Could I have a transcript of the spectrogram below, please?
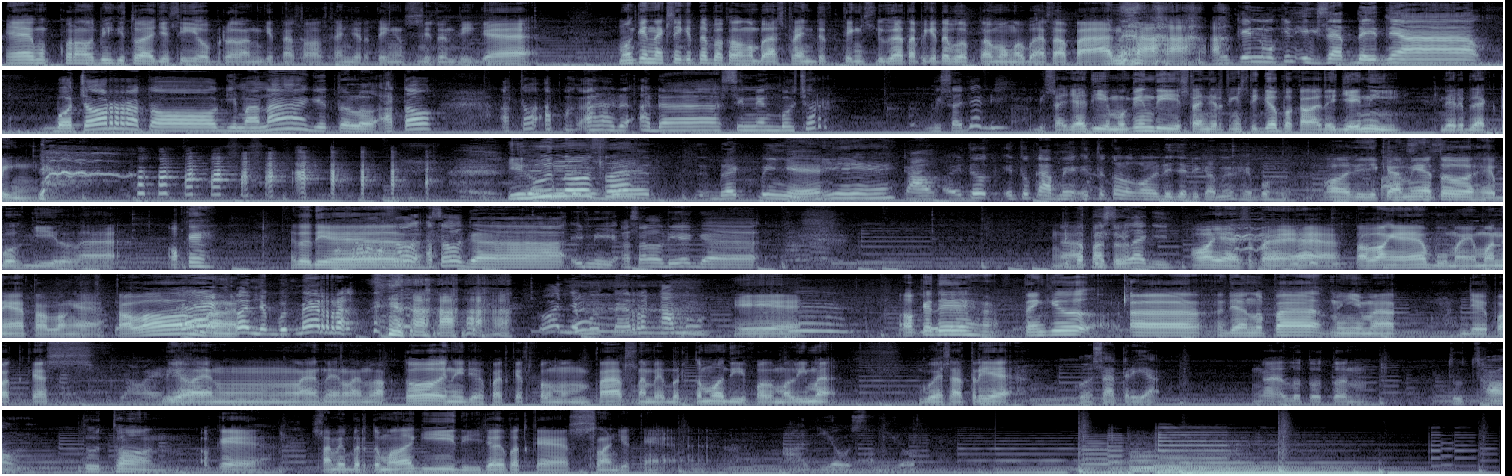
Ya kurang lebih gitu aja sih obrolan kita soal Stranger Things season 3 Mungkin nextnya kita bakal ngebahas Stranger Things juga tapi kita belum tahu mau ngebahas apaan mungkin mungkin exact date-nya bocor atau gimana gitu loh. Atau atau apakah ada ada scene yang bocor? Bisa jadi. Bisa jadi mungkin di Stranger Things 3 bakal ada Jennie dari Blackpink Ya who Jadi knows lah Black- Blackpink ya. Iya Ka- itu itu kami itu kalau kalau dia jadi cameo heboh loh. Kalau di kami tuh heboh gila Oke Itu dia Asal, asal asal gak ini, asal dia gak Nggak apa tuh lagi. Oh ya supaya ya Tolong ya Bu Maimon ya Tolong ya Tolong eh, banget kok nyebut merek? kok nyebut merek kamu? Iya. Oke deh, thank you. Eh, jangan lupa menyimak Joy Podcast Yang di lain lain lain, lain waktu. Ini Joy Podcast volume 4 sampai bertemu di volume 5. Gue Satria. Gue Satria. Enggak lu Tutun. To town. Tutun. Oke, sampai bertemu lagi di Joy Podcast selanjutnya. Adios, amigo.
